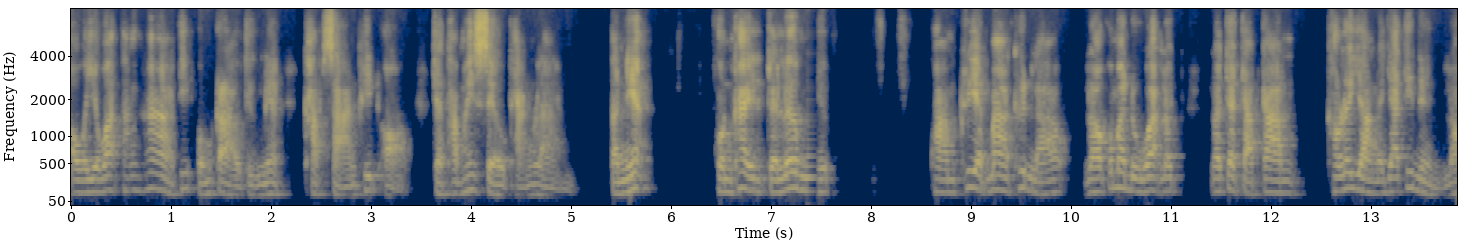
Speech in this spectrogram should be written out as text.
อวัยวะทั้ง 5 ที่ผมกล่าวถึงเนี่ยขับสารพิษออก จะทำให้เซลล์แข็งแรงตอนเนี้ยคนไข้จะเริ่ม ความเครียดมากขึ้นแล้ว เราก็มาดูว่าเราเราจะจัดการเขาหรือยังระยะที่หนึ่งเรา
